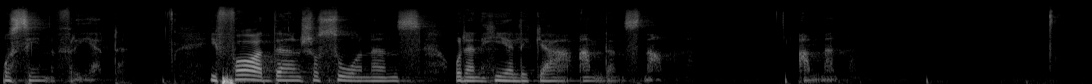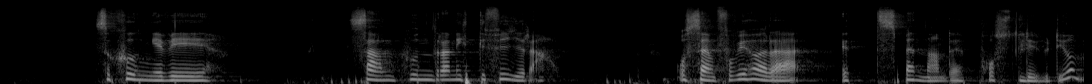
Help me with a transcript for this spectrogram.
och sin fred. I Faderns och Sonens och den heliga Andens namn. Amen. Så sjunger vi psalm 194. Och sen får vi höra ett spännande postludium.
